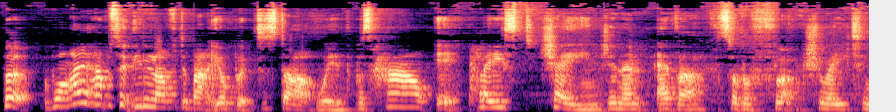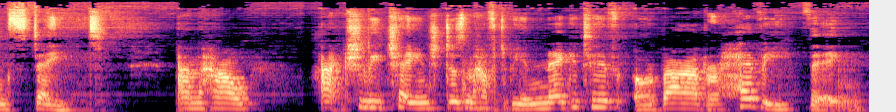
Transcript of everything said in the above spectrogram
But what I absolutely loved about your book to start with was how it placed change in an ever sort of fluctuating state, and how actually change doesn't have to be a negative or a bad or a heavy thing.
